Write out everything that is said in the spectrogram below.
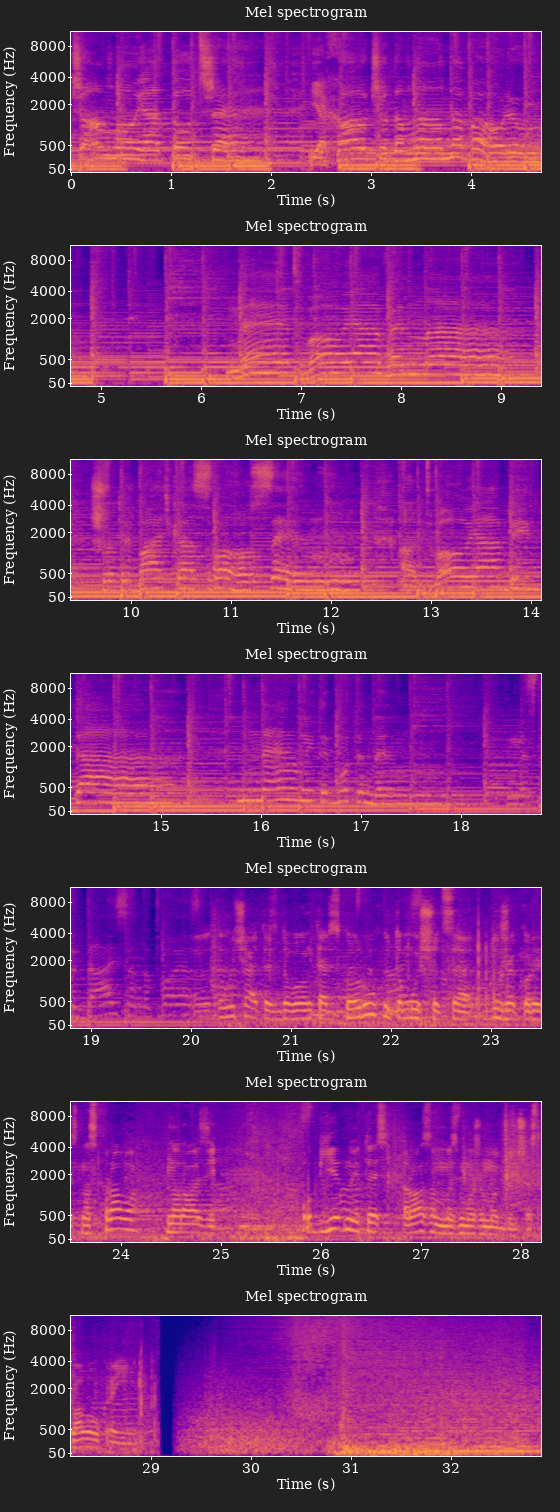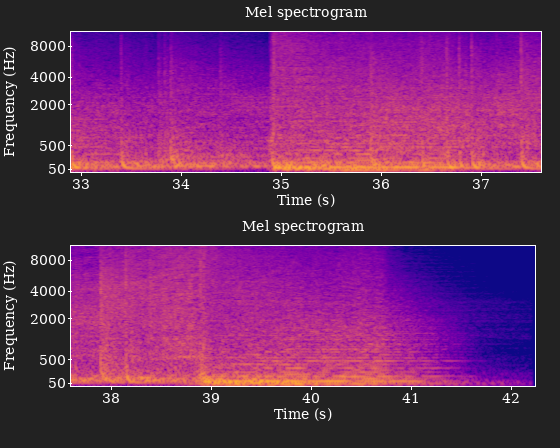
Чому я тут ще? Я хочу давно на волю. Не твоя вина, що ти батька свого син, а твоя біда не вміти бути ним. Е, Долучайтесь до волонтерського руху, тому що це дуже корисна справа наразі. Об'єднуйтесь разом. Ми зможемо більше. Слава Україні!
